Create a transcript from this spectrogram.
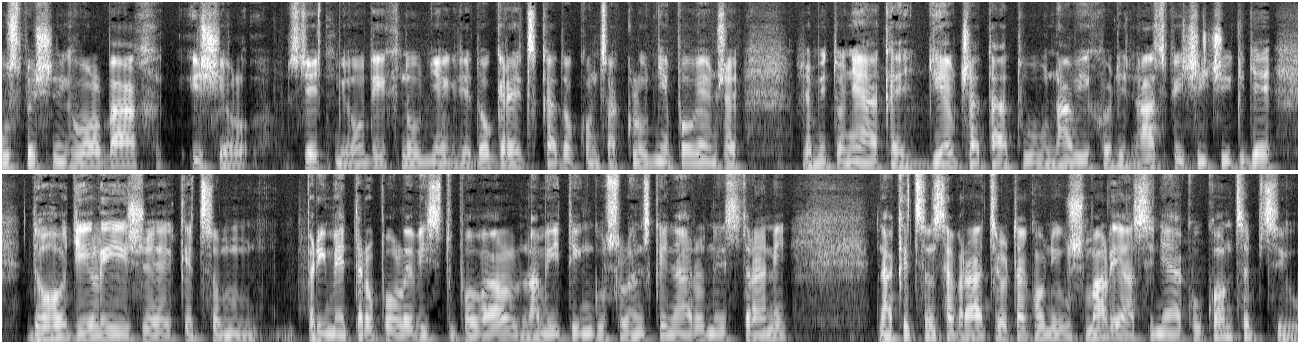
úspešných voľbách išiel s deťmi oddychnúť niekde do Grécka, dokonca kľudne poviem, že, že mi to nejaké dievčatá tu na východe, na Spičiči, kde dohodili, že keď som pri Metropole vystupoval na mítingu Slovenskej národnej strany, no a keď som sa vrátil, tak oni už mali asi nejakú koncepciu.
